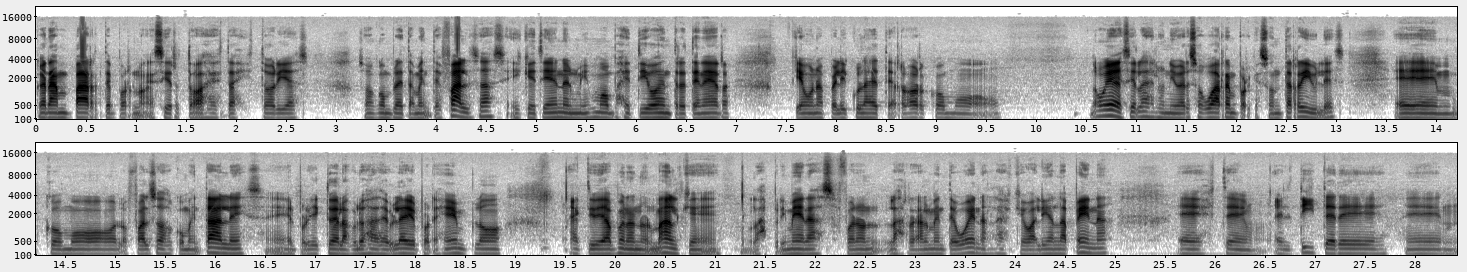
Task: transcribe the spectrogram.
gran parte, por no decir todas estas historias, son completamente falsas y que tienen el mismo objetivo de entretener que una película de terror como no voy a decirlas del universo Warren porque son terribles, em, como los falsos documentales, eh, el proyecto de las brujas de Blair, por ejemplo, Actividad Paranormal, que las primeras fueron las realmente buenas, las que valían la pena, este, El Títere, em,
